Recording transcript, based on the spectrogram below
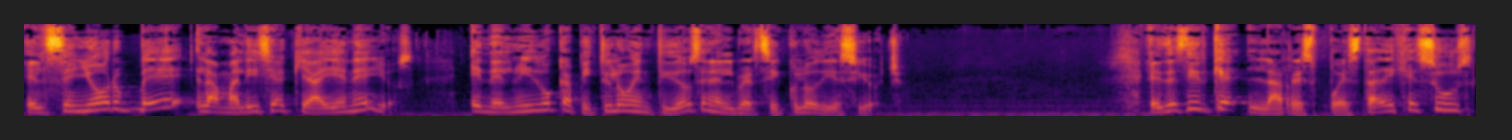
El Señor ve la malicia que hay en ellos. En el mismo capítulo 22, en el versículo 18. Es decir, que la respuesta de Jesús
